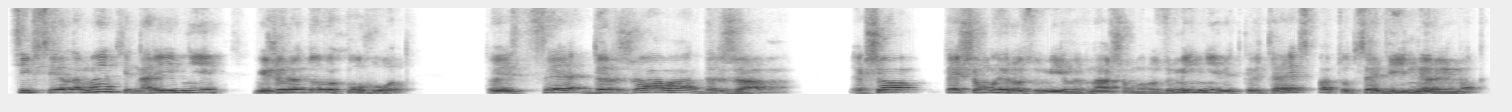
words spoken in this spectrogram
ці всі елементи на рівні міжурядових угод. Тобто це держава, держава. Якщо те, що ми розуміли в нашому розумінні відкриття експорту, це вільний ринок,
